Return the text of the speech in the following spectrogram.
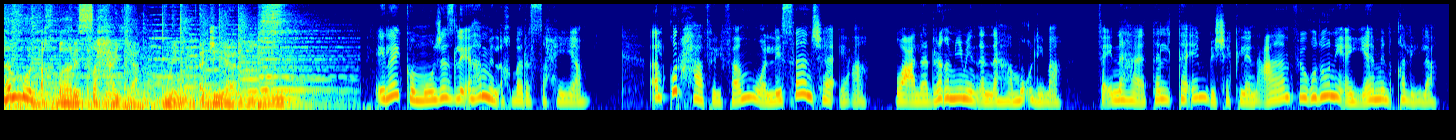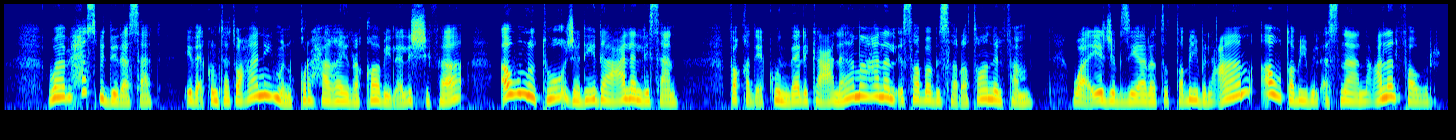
أهم الأخبار الصحية من أجيال. إليكم موجز لأهم الأخبار الصحية. القرحة في الفم واللسان شائعة وعلى الرغم من أنها مؤلمة فإنها تلتئم بشكل عام في غضون أيام قليلة. وبحسب الدراسات إذا كنت تعاني من قرحة غير قابلة للشفاء أو نتوء جديدة على اللسان فقد يكون ذلك علامة على الإصابة بسرطان الفم ويجب زيارة الطبيب العام أو طبيب الأسنان على الفور.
